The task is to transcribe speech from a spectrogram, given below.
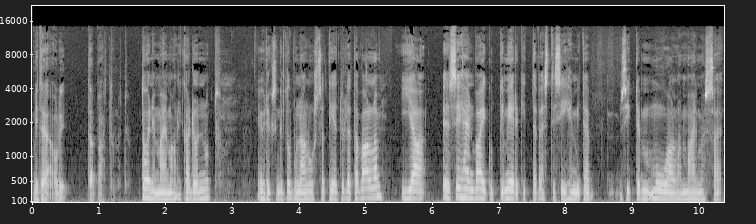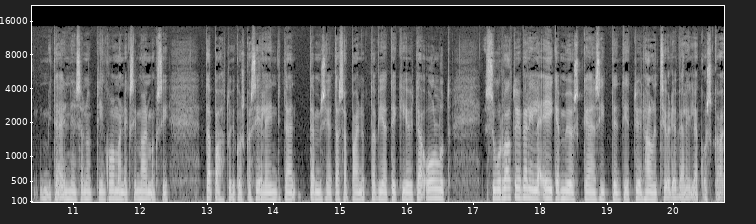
Mitä oli tapahtunut? Toinen maailma oli kadonnut 90-luvun alussa tietyllä tavalla ja sehän vaikutti merkittävästi siihen, mitä sitten muualla maailmassa, mitä ennen sanottiin kolmanneksi maailmaksi, tapahtui, koska siellä ei niitä tämmöisiä tasapainottavia tekijöitä ollut suurvaltojen välillä eikä myöskään sitten tiettyjen hallitsijoiden välillä, koska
